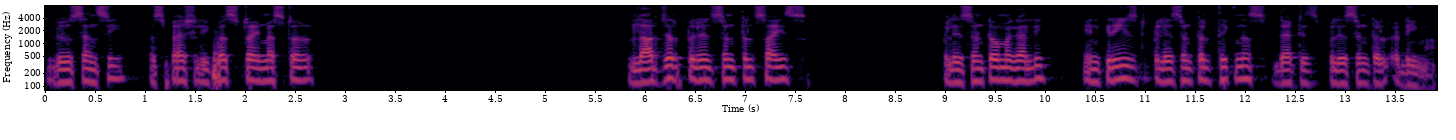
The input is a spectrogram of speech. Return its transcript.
translucency, especially first trimester, larger placental size, placentalomegaly, increased placental thickness, that is placental edema.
